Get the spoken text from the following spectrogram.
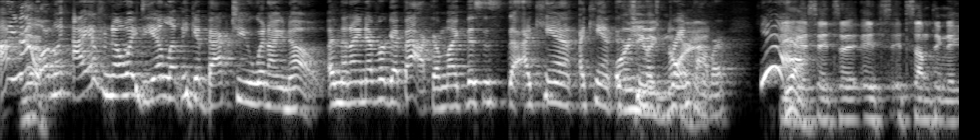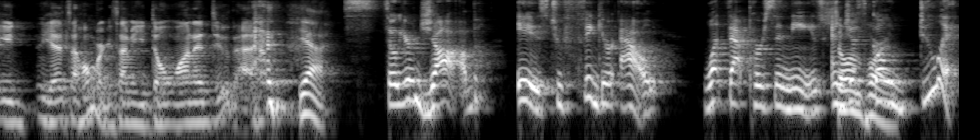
I know. Yeah. I'm like, I have no idea. Let me get back to you when I know. And then I never get back. I'm like, this is the, I can't, I can't, it's Or too you much ignore brain it. power. Yeah. Yeah. Yes, it's a, it's, it's something that you, yeah, it's a homework assignment. You don't want to do that. Yeah. So your job is to figure out what that person needs and So just go do it.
